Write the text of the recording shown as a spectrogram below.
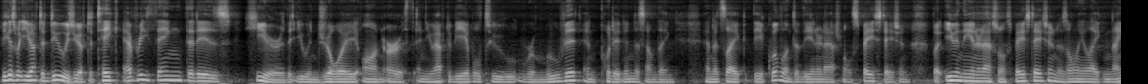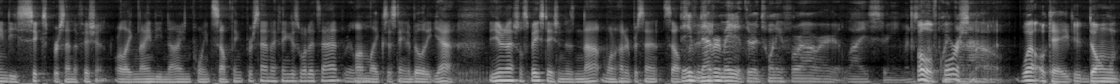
Because what you have to do is you have to take everything that is here that you enjoy on Earth, and you have to be able to remove it and put it into something. and it's like the equivalent of the International Space Station. But even the International Space Station is only like 96% efficient, or like 99 point something percent, I think is what it's at Really? on like sustainability. Yeah, the International Space Station is not 100% self They've never made it through a 24 hour live stream. Oh, of course not. Well, okay, dude, don't,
